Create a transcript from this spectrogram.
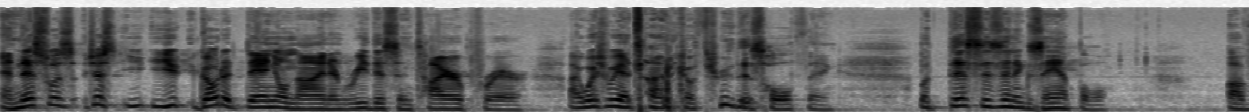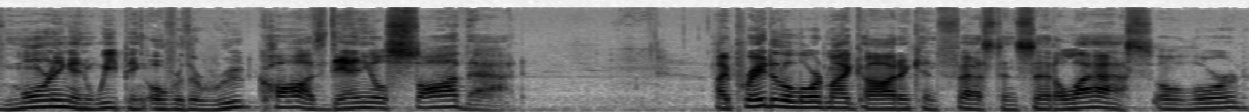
And this was just, you, you, go to Daniel 9 and read this entire prayer. I wish we had time to go through this whole thing. But this is an example of mourning and weeping over the root cause. Daniel saw that. I prayed to the Lord my God and confessed and said, Alas, O Lord,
